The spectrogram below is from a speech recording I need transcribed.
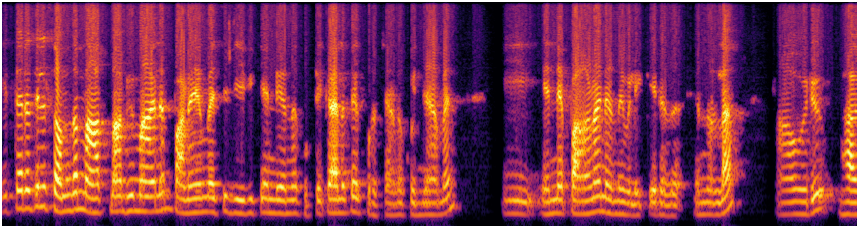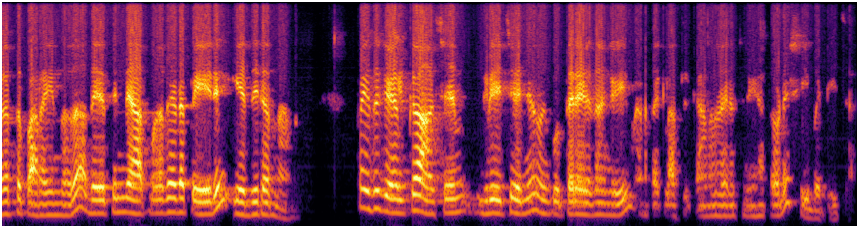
ഇത്തരത്തിൽ സ്വന്തം ആത്മാഭിമാനം പണയം വെച്ച് ജീവിക്കേണ്ടി എന്ന കുട്ടിക്കാലത്തെ കുറിച്ചാണ് കുഞ്ഞാമൻ ഈ എന്നെ പാണൻ എന്ന് വിളിക്കരുത് എന്നുള്ള ആ ഒരു ഭാഗത്ത് പറയുന്നത് അദ്ദേഹത്തിന്റെ ആത്മകഥയുടെ പേര് എതിരെന്നാണ്. അപ്പൊ ഇത് കേൾക്കുക ആശയം ഗ്രഹിച്ചു കഴിഞ്ഞാൽ നിങ്ങൾക്ക് ഉത്തരം എഴുതാൻ കഴിയും. അടുത്ത ക്ലാസ്സിൽ കാണുന്നതിന് സ്നേഹത്തോടെ ഷീബ ടീച്ചർ.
